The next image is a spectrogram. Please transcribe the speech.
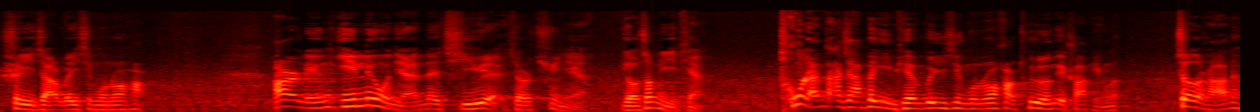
是一家微信公众号。二零一六年的七月，就是去年，有这么一天，突然大家被一篇微信公众号推文给刷屏了，叫做啥呢？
